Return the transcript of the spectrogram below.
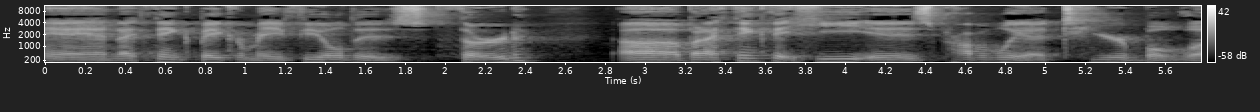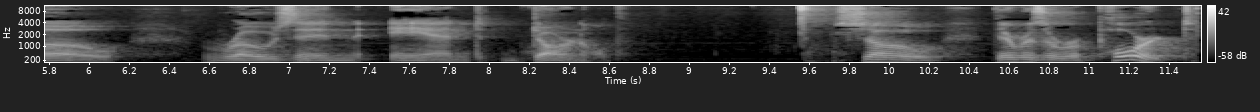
and I think Baker Mayfield is third. Uh, but I think that he is probably a tier below Rosen and Darnold. So there was a report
